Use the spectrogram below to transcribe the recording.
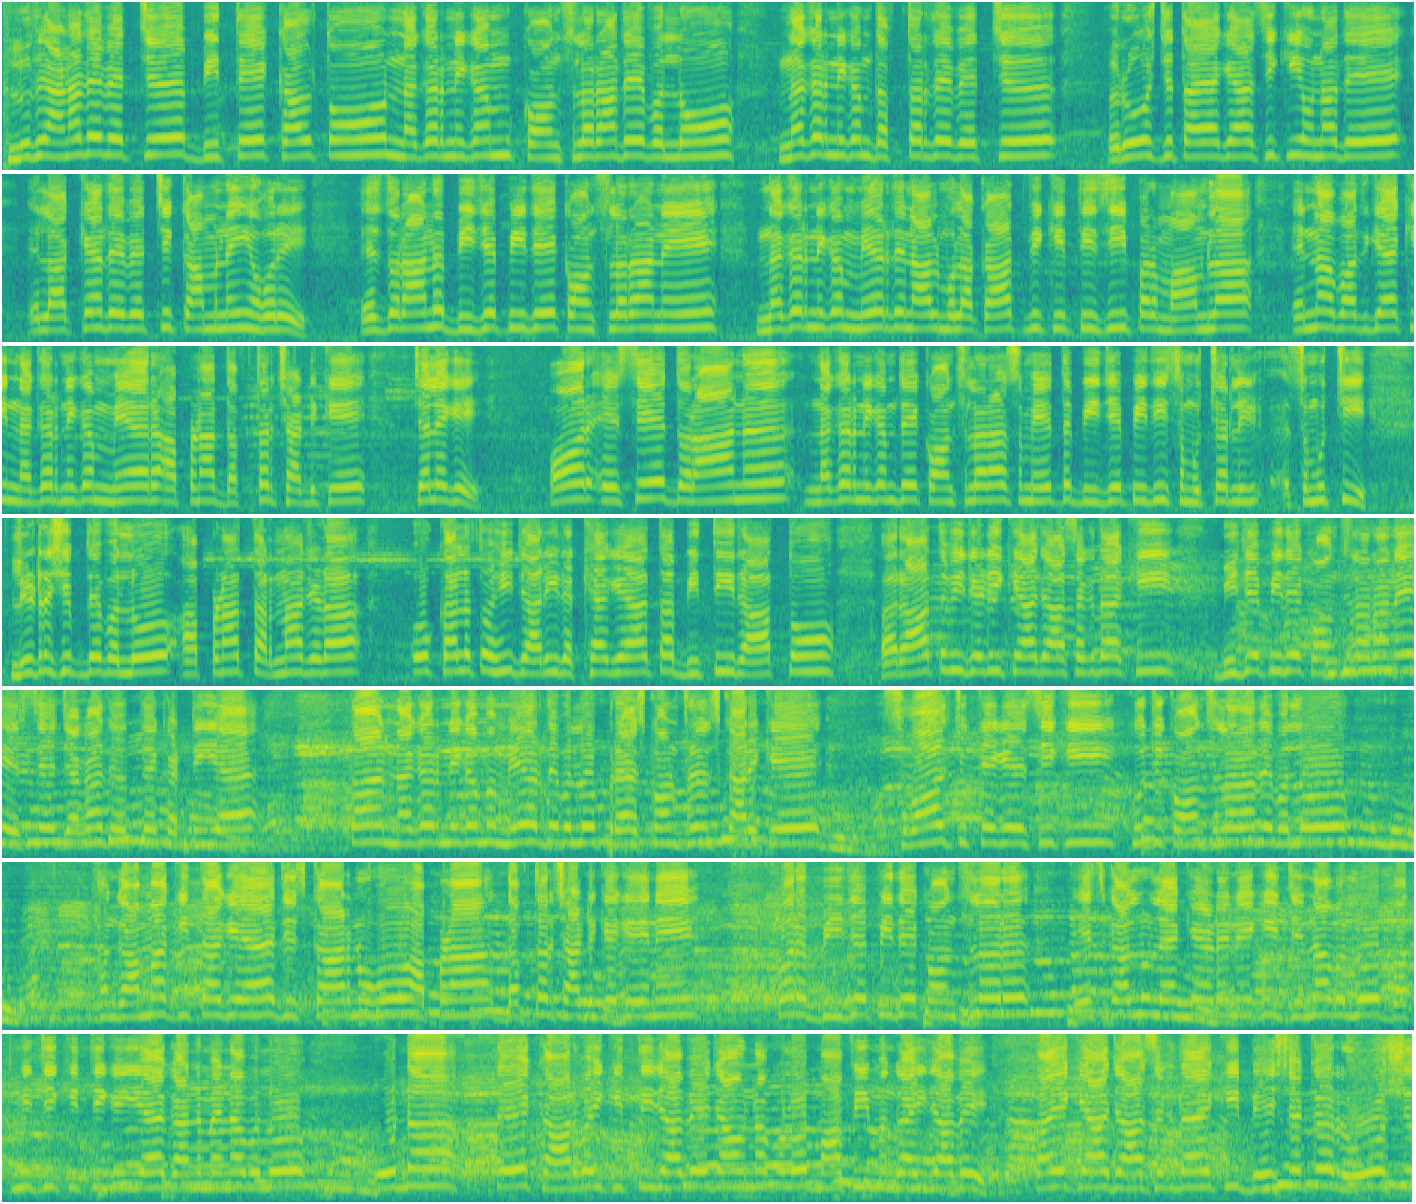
ਲੁਧਿਆਣਾ ਦੇ ਵਿੱਚ ਬੀਤੇ ਕੱਲ ਤੋਂ ਨਗਰ ਨਿਗਮ ਕੌਂਸਲਰਾਂ ਦੇ ਵੱਲੋਂ ਨਗਰ ਨਿਗਮ ਦਫ਼ਤਰ ਦੇ ਵਿੱਚ ਰੋਸ ਜਤਾਇਆ ਗਿਆ ਸੀ ਕਿ ਉਹਨਾਂ ਦੇ ਇਲਾਕਿਆਂ ਦੇ ਵਿੱਚ ਕੰਮ ਨਹੀਂ ਹੋ ਰਹੇ। ਇਸ ਦੌਰਾਨ ਬੀਜੇਪੀ ਦੇ ਕੌਂਸਲਰਾਂ ਨੇ ਨਗਰ ਨਿਗਮ ਮੇਅਰ ਦੇ ਨਾਲ ਮੁਲਾਕਾਤ ਵੀ ਕੀਤੀ ਸੀ, ਪਰ ਮਾਮਲਾ ਇੰਨਾ ਵੱਧ ਗਿਆ ਕਿ ਨਗਰ ਨਿਗਮ ਮੇਅਰ ਆਪਣਾ ਦਫ਼ਤਰ ਛੱਡ ਕੇ ਚਲੇ ਗਏ। ਔਰ ਇਸੇ ਦੌਰਾਨ ਨਗਰ ਨਿਗਮ ਦੇ ਕੌਂਸਲਰਾਂ ਸਮੇਤ ਬੀਜੇਪੀ ਦੀ ਸਮੁੱਚਰ ਲੀ- ਸਮੁੱਚੀ ਲੀਡਰਸ਼ਿਪ ਦੇ ਵੱਲੋਂ ਆਪਣਾ ਧਰਨਾ ਜਿਹੜਾ ਉਹ ਕੱਲ ਤੋਂ ਹੀ ਜਾਰੀ ਰੱਖਿਆ ਗਿਆ ਤਾਂ ਬੀਤੀ ਰਾਤ ਤੋਂ ਰਾਤ ਵੀ ਜਿਹੜੀ ਕਿਹਾ ਜਾ ਸਕਦਾ ਕਿ ਬੀਜੇਪੀ ਦੇ ਕੌਂਸਲਰਾਂ ਨੇ ਇਸੇ ਜਗ੍ਹਾ ਦੇ ਉੱਤੇ ਕੱਟੀ ਹੈ। ਤਾਂ ਨਗਰ ਨਿਗਮ ਮੇਅਰ ਦੇ ਵੱਲੋਂ ਪ੍ਰੈਸ ਕਾਨਫਰੰਸ ਕਰਕੇ ਸਵਾਲ ਚੁੱਕੇ ਗਏ ਸੀ ਕਿ ਕੁਝ ਕੌਂਸਲਰਾਂ ਦੇ ਵੱਲੋਂ ਹੰਗਾਮਾ ਕੀਤਾ ਗਿਆ ਹੈ, ਜਿਸ ਕਾਰਨ ਉਹ ਆਪਣਾ ਦਫ਼ਤਰ ਛੱਡ ਕੇ ਗਏ ਨੇ। ਪਰ ਬੀਜੇਪੀ ਦੇ ਕੌਂਸਲਰ ਇਸ ਗੱਲ ਨੂੰ ਲੈ ਕੇ ਅੜੇ ਨੇ ਕਿ ਜਿਨ੍ਹਾਂ ਵੱਲੋਂ ਬਦਤਮੀਜ਼ੀ ਕੀਤੀ ਗਈ ਹੈ, ਗਨਮੈਨਾਂ ਵੱਲੋਂ ਉਹਨਾਂ ਤੇ ਕਾਰਵਾਈ ਕੀਤੀ ਜਾਵੇ ਜਾਂ ਉਹਨਾਂ ਕੋਲੋਂ ਮਾਫੀ ਮੰਗਾਈ ਜਾਵੇ, ਤਾਂ ਇਹ ਕਿਹਾ ਜਾ ਸਕਦਾ ਹੈ ਕਿ ਬੇਸ਼ੱਕ ਰੋਸ਼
